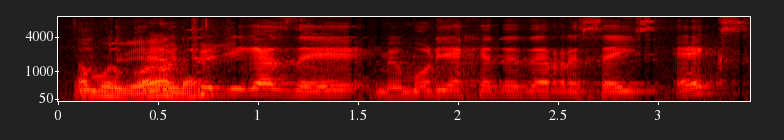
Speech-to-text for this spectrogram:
Está Junto muy con bien, 8 ¿eh? GB de memoria GDDR6X.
